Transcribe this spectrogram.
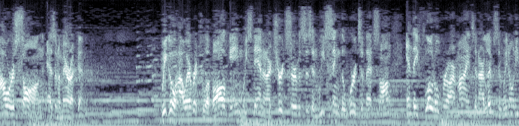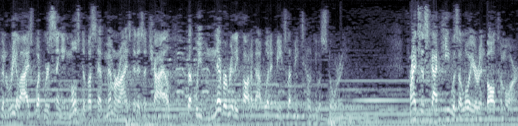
our song as an American. We go, however, to a ball game. We stand in our church services and we sing the words of that song, and they float over our minds and our lips, and we don't even realize what we're singing. Most of us have memorized it as a child, but we've never really thought about what it means. Let me tell you a story. Francis Scott Key was a lawyer in Baltimore.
